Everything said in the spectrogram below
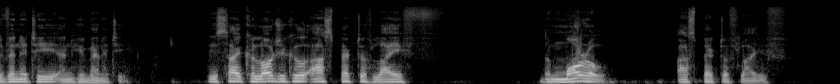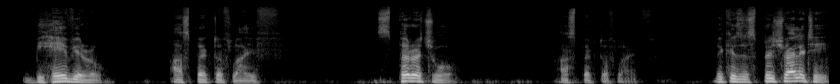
divinity and humanity. The psychological aspect of life, the moral aspect of life, behavioral aspect of life, spiritual aspect of life. Because the spirituality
